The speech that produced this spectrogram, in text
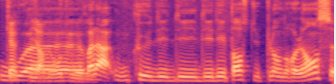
Ou, voilà, ou que des, des, dépenses du plan de relance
